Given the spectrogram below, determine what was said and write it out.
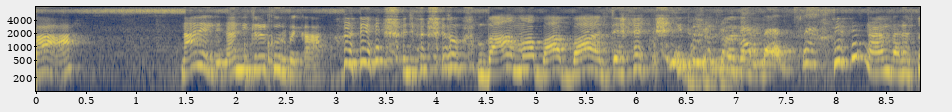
ಬಾ. ನಾನೆಲ್ಲಿ? ನಾನು ಇದ್ರಲ್ಲಿ ಕೂರ್ಬೇಕಾ ಬಾ ಅಮ್ಮ ಬಾ ಬಾ ಅಂತ. ನಾನು ಬರಲ್ಲ.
